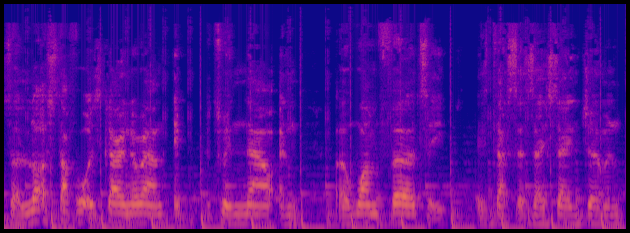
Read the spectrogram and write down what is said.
so a lot of stuff what is going around between now and uh, 1.30 is that's as they say in German,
